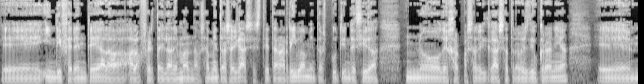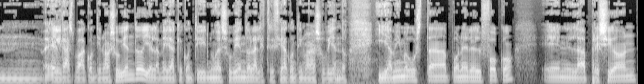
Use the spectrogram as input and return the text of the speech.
eh, indiferente a la, a la oferta y la demanda. O sea, mientras el gas esté tan arriba, mientras Putin decida no dejar pasar el gas a través de Ucrania, el gas va a continuar subiendo y en la medida que continúe subiendo, la electricidad subiendo. Y a mí me gusta poner el foco en la presión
